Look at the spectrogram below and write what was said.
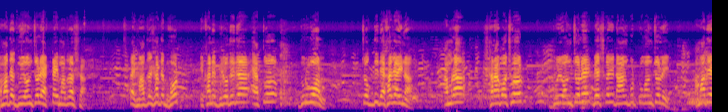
আমাদের দুই অঞ্চলে একটাই মাদ্রাসা। তাই মাদ্রাসাতে ভোট, এখানে বিরোধীরা এত দুর্বল চোখ দিয়ে দেখা যায় না। আমরা সারা বছর দুই অঞ্চলে, বেশ করে নারায়ণপুর টু অঞ্চলে আমাদের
